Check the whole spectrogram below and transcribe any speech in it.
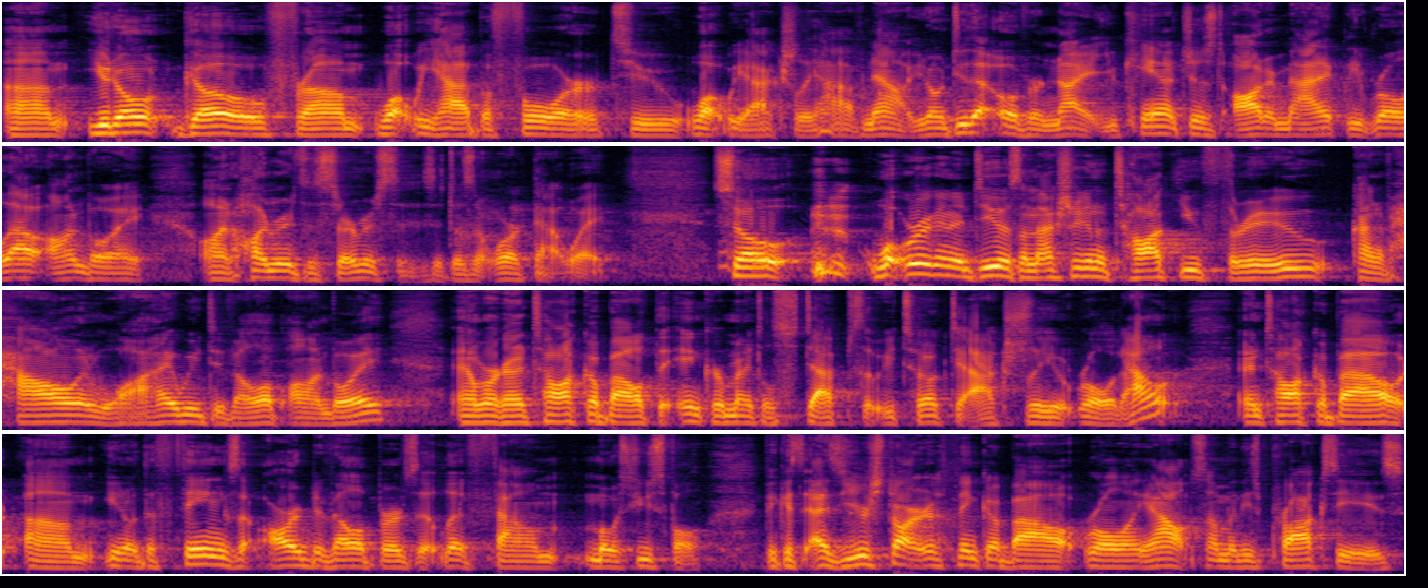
um, you don't go from what we had before to what we actually have now. You don't do that overnight. You can't just automatically roll out Envoy on hundreds of services. It doesn't work that way. So what we're going to do is I'm actually going to talk you through kind of how and why we develop Envoy, and we're going to talk about the incremental steps that we took to actually roll it out, and talk about um, you know the things that our developers at Lyft found most useful. Because as you're starting to think about rolling out some of these proxies,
